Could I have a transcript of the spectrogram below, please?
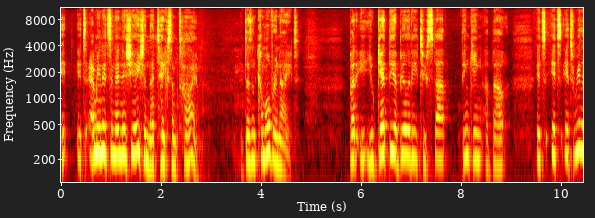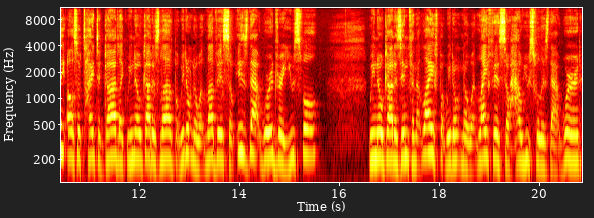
It, it's, I mean, it's an initiation that takes some time. It doesn't come overnight. But you get the ability to stop thinking about it's it's it's really also tied to God. Like we know God is love but we don't know what love is. So is that word very useful? We know God is infinite life but we don't know what life is. So how useful is that word?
